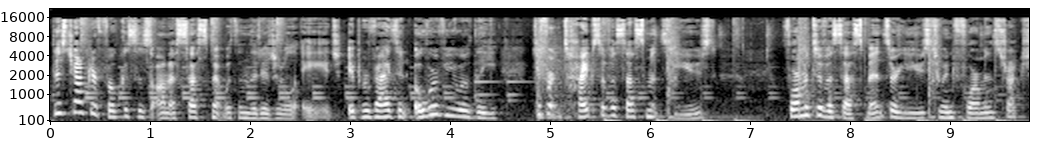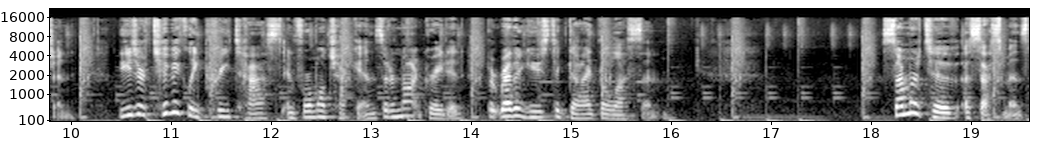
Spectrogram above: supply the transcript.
This chapter focuses on assessment within the digital age. It provides an overview of the different types of assessments used. Formative assessments are used to inform instruction. These are typically pre test informal check ins that are not graded, but rather used to guide the lesson. Summative assessments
